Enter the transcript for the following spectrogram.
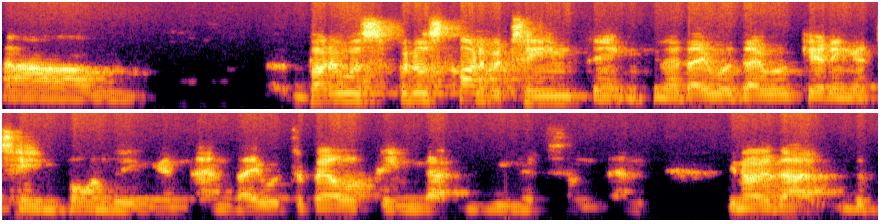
um, but it was but it was kind of a team thing. You know, they were they were getting a team bonding, and, and they were developing that unit and, and you know that the,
